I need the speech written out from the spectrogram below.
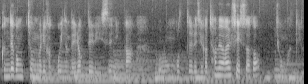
근대 건축물이 갖고 있는 매력들이 있으니까 그런 것들에 제가 참여할 수 있어서 좋은 것 같아요.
